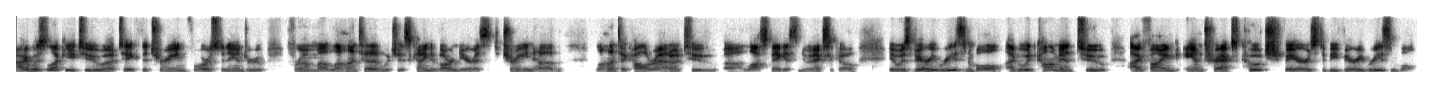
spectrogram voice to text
I, was lucky to uh, take the train, Forrest and Andrew, from uh, La Junta, which is kind of our nearest train hub, La Junta, Colorado to uh, Las Vegas, New Mexico. It was very reasonable. I would comment to, I find Amtrak's coach fares to be very reasonable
